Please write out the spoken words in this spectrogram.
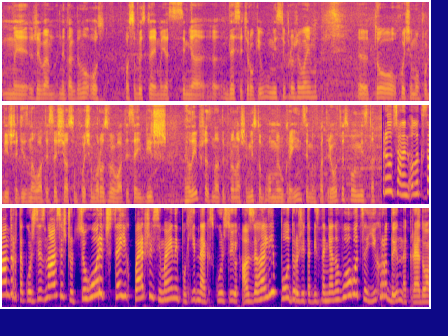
ми живемо не так давно. Особисто я і моя сім'я е, 10 років у місті проживаємо. Е, То хочемо побільше дізнаватися, з часом хочемо розвиватися і більш глибше знати про наше місто, бо ми українці, ми патріоти свого міста. Прилучанин Олександр також зізнався, що цьогоріч це їх перший сімейний похід на екскурсію. А взагалі подорожі та пізнання нового це їх родинне кредо.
